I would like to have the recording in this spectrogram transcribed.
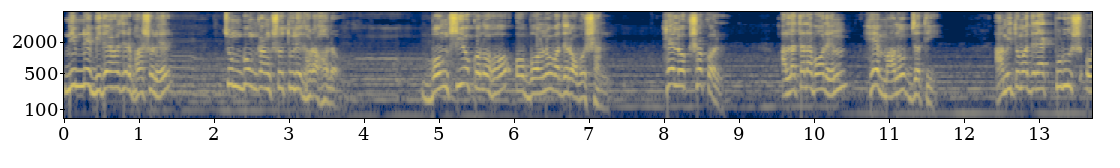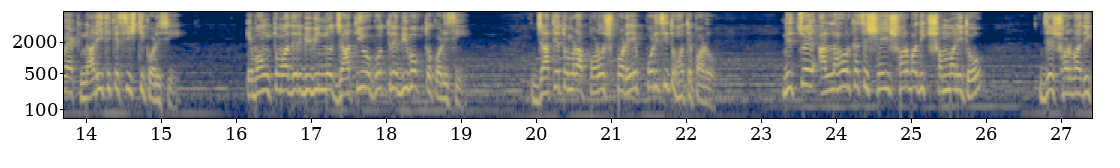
নিম্নে বিদায় হজের ভাষণের চুম্বকাংশ তুলে ধরা হলো। বংশীয় কলহ ও বর্ণবাদের অবসান। হে লোক সকল, আল্লাহ তালা বলেন, হে মানব জাতি, আমি তোমাদের এক পুরুষ ও এক নারী থেকে সৃষ্টি করেছি এবং তোমাদের বিভিন্ন জাতীয় গোত্রে বিভক্ত করেছি, যাতে তোমরা পরস্পরে পরিচিত হতে পারো। নিশ্চয় আল্লাহর কাছে সেই সর্বাধিক সম্মানিত, যে সর্বাধিক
